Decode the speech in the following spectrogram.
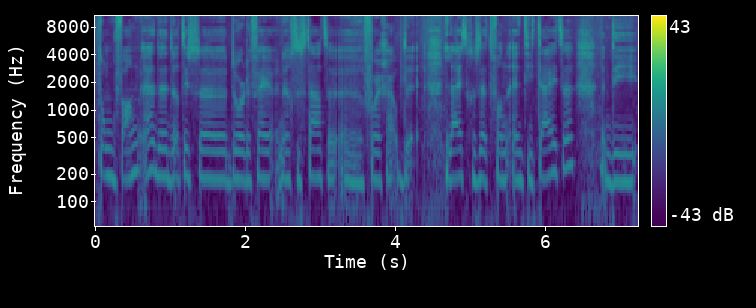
Tongfang, hè, de, dat is uh, door de Verenigde Staten uh, vorig jaar op de lijst gezet van entiteiten die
